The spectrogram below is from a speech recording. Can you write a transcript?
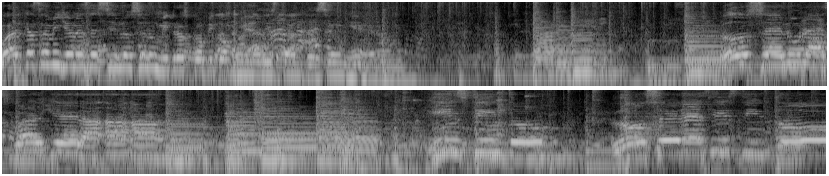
Igual que hace millones de siglos en un microscópico mundo distante se unieron. Dos células cualquiera, ah, ah. instinto, dos seres distintos,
